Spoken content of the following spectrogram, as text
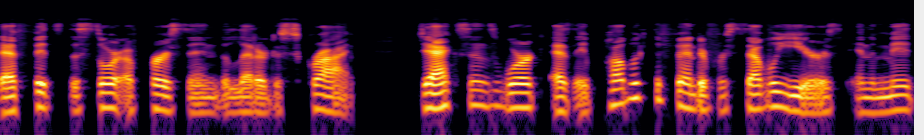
that fits the sort of person the letter described. Jackson's worked as a public defender for several years in the mid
